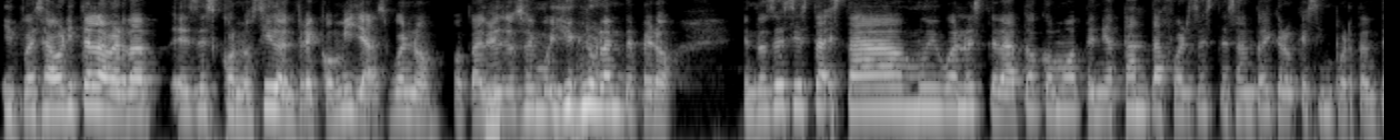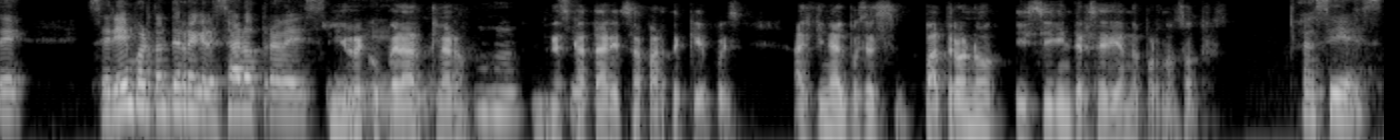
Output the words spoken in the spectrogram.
Y pues ahorita la verdad es desconocido, entre comillas. Bueno, o tal vez yo soy muy ignorante, pero entonces sí está, está muy bueno este dato, cómo tenía tanta fuerza este santo y creo que es importante, sería importante regresar otra vez. Y recuperar, eh, claro, rescatar esa parte que pues al final pues es patrono y sigue intercediendo por nosotros. Así es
